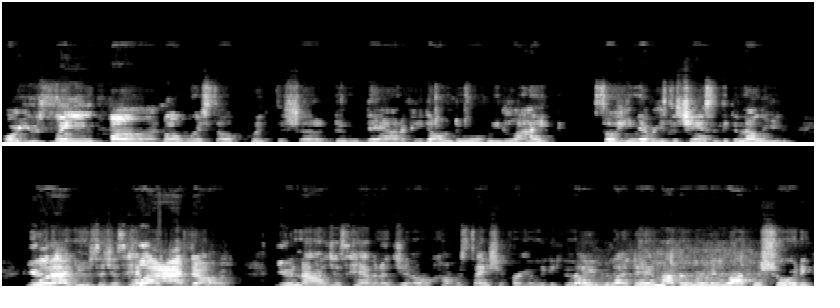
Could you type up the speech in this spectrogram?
or you seem but, fun. But we're so quick to shut a dude down if he don't do what we like so he never gets a chance to get to know you. You're well, not used to just having. Well, I don't. You're not just having a general conversation for him to get to know you. Be like, damn, I can really rock with Shorty.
